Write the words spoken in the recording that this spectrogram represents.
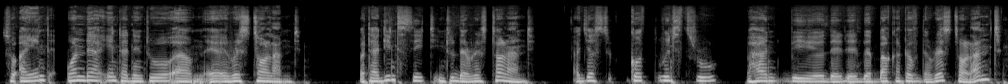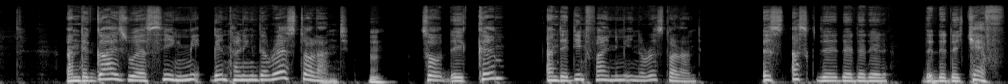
So I ent- one day I entered into um, a restaurant, but I didn't sit into the restaurant. I just got went through behind the the, the, the bucket of the restaurant, and the guys were seeing me entering the restaurant. So they came and they didn't find me in the restaurant. They asked the the, the, the, the, the, chef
